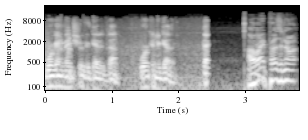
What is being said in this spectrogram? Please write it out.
We're going to make sure to get it done, working together. All right, President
